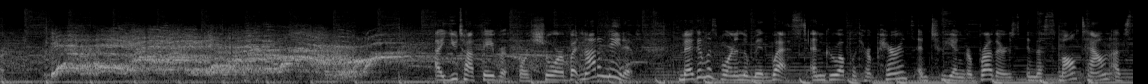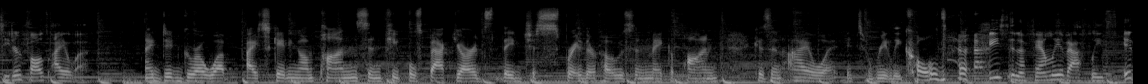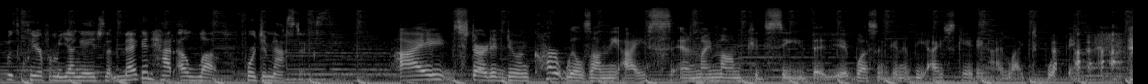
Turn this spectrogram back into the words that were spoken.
A Utah favorite for sure, but not a native. Megan was born in the Midwest and grew up with her parents and two younger brothers in the small town of Cedar Falls, Iowa. I did grow up ice skating on ponds in people's backyards. They'd just spray their hose and make a pond because in Iowa it's really cold. Raised in a family of athletes, it was clear from a young age that Megan had a love for gymnastics. I started doing cartwheels on the ice, and my mom could see that it wasn't going to be ice skating. I liked flipping.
